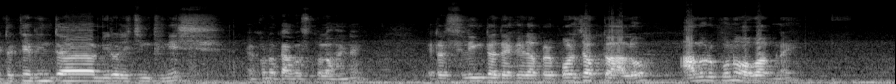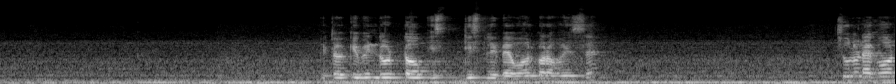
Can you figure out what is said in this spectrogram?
এটা কেবিনটা মিরর ইচিং ফিনিশ এখনও কাগজ খোলা হয় নাই। এটার সিলিংটা দেখেন, আপনার পর্যাপ্ত আলো। আলোর কোনো অভাব নাই। এটা কেবিন ডোর টপ ডিসপ্লে ব্যবহার করা হয়েছে। চলুন এখন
